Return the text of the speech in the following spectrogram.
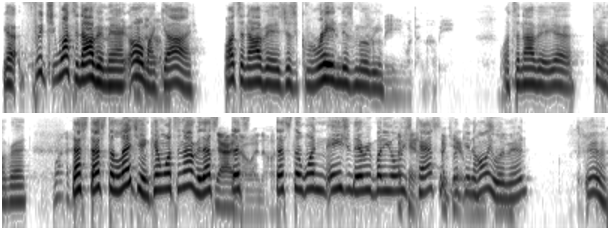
Yeah, Fitch Watanabe, man. Oh my god, Watanabe is just great in this movie. Watanabe, Watanabe. Watanabe, yeah. Come on, Brad. What? That's that's the legend, Ken Watanabe. That's yeah, I that's know, I know. I know. that's the one Asian that everybody always casts in freaking Hollywood, son. man. Yeah,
